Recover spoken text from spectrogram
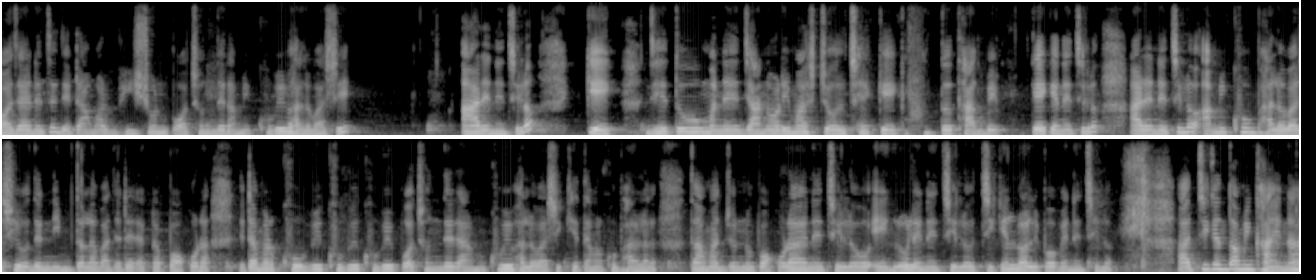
গজা এনেছে, যেটা আমার ভীষণ পছন্দের, আমি খুবই ভালোবাসি। আর এনেছিল কেক। যেহেতু মানে জানুয়ারি মাস চলছে, কেক তো থাকবে। কেক এনেছিল। আর এনেছিল, আমি খুব ভালোবাসি ওদের নিমতলা বাজারের একটা পকোড়া। যেটা আমার খুবই খুবই খুবই পছন্দের আর আমি খুবই ভালোবাসি খেতে, আমার খুব ভালো লাগে। তো আমার জন্য পকোড়া এনেছিল এগরোল এনেছিল, চিকেন ললিপপ এনেছিল। আর চিকেন তো আমি খাই না,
